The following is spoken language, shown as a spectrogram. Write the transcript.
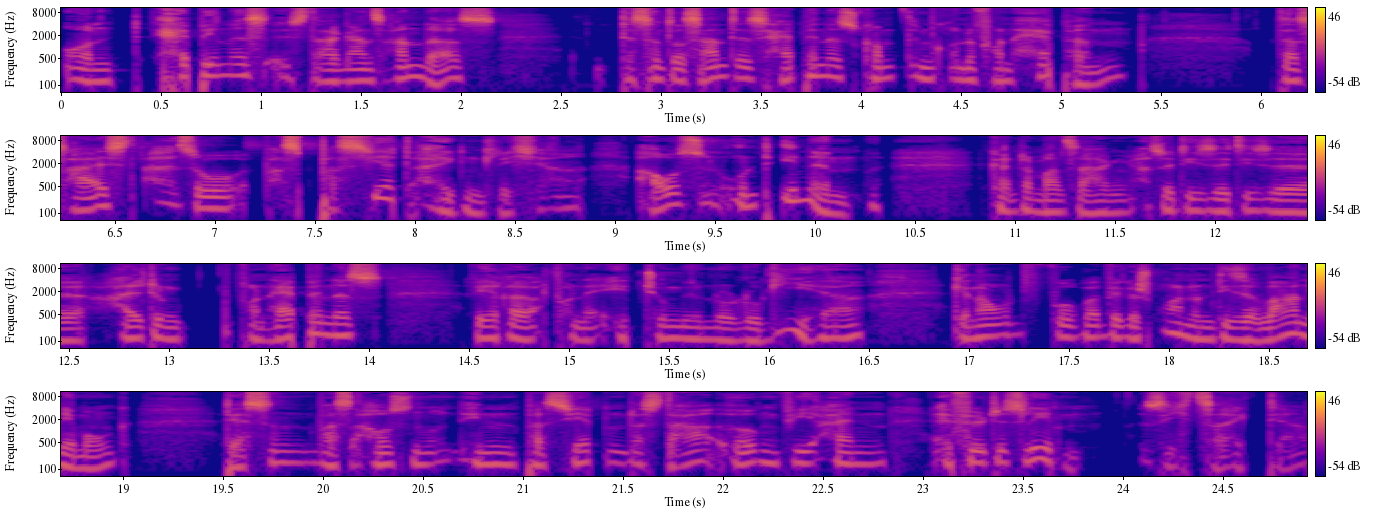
Und Happiness ist da ganz anders. Das Interessante ist, Happiness kommt im Grunde von happen. Das heißt also, was passiert eigentlich, ja? Außen und innen, könnte man sagen. Also diese, diese Haltung von Happiness wäre von der Etymologie her genau, worüber wir gesprochen haben, diese Wahrnehmung dessen, was außen und innen passiert und dass da irgendwie ein erfülltes Leben sich zeigt, ja.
